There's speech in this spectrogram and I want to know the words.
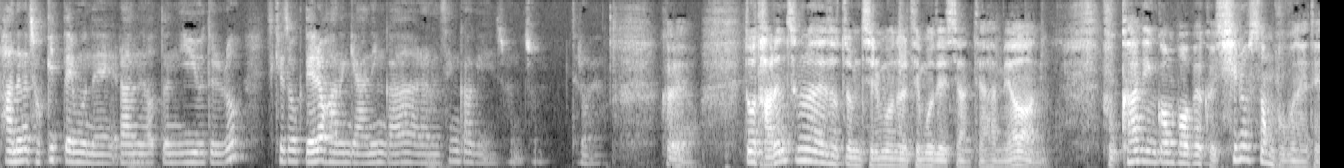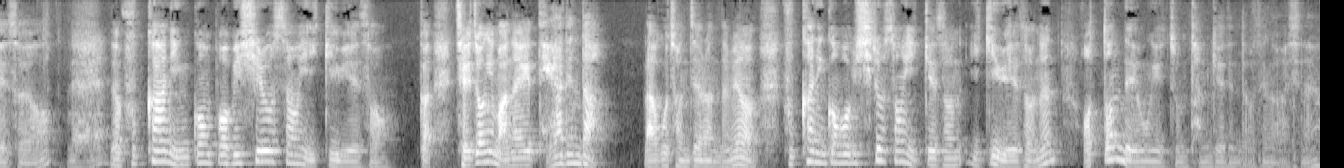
반응은 적기 때문에라는 어떤 이유들로 계속 내려가는 게 아닌가라는 생각이 저는 좀 들어요. 그래요. 또 다른 측면에서 좀 질문을 디모데 씨한테 하면 북한 인권법의 그 실효성 부분에 대해서요. 네. 그러니까 북한 인권법이 실효성이 있기 위해서, 그러니까 제정이 만약에 돼야 된다 라고 전제를 한다면 북한 인권법이 실효성이 있게선, 있기 위해서는 어떤 내용이 좀 담겨야 된다고 생각하시나요?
